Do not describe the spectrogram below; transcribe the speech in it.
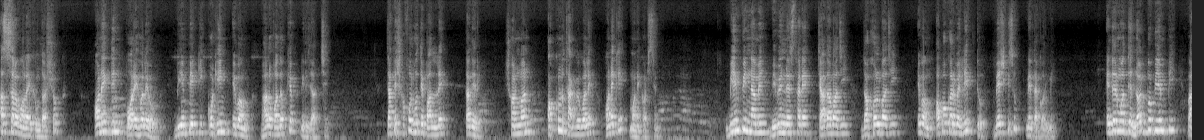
আসসালামু আলাইকুম দর্শক। অনেক দিন পরে হলেও বিএনপি একটি কঠিন এবং ভালো পদক্ষেপ নিতে যাচ্ছে। যাতে সফল হতে পারলে তাদের সম্মান অক্ষুণ্ণ থাকবে বলে অনেকে মনে করছেন। বিএনপির নামে বিভিন্ন স্থানে চাঁদাবাজি, দখলবাজি এবং অপকর্মে লিপ্ত বেশ কিছু নেতাকর্মী। এদের মধ্যে নব্য বিএনপি বা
